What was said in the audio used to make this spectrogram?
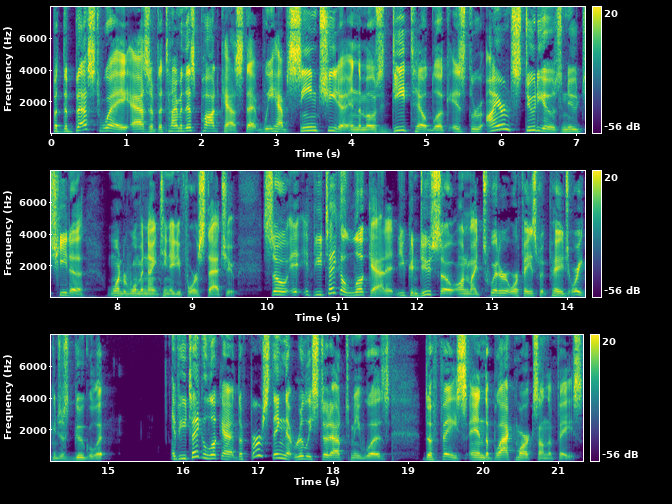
But the best way, as of the time of this podcast, that we have seen Cheetah in the most detailed look is through Iron Studios' new Cheetah Wonder Woman 1984 statue. So if you take a look at it, you can do so on my Twitter or Facebook page, or you can just Google it if you take a look at it, the first thing that really stood out to me was the face and the black marks on the face.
